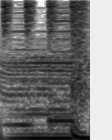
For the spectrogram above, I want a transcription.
Bye.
